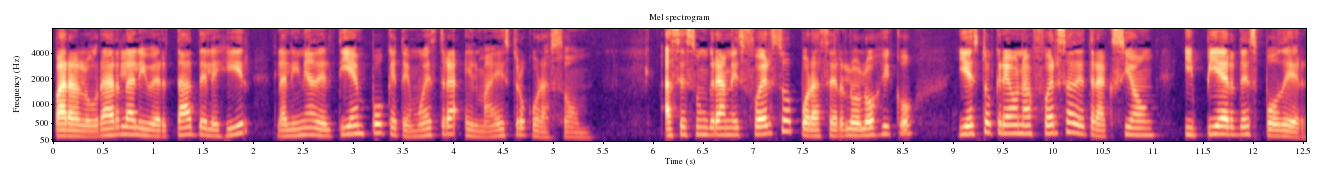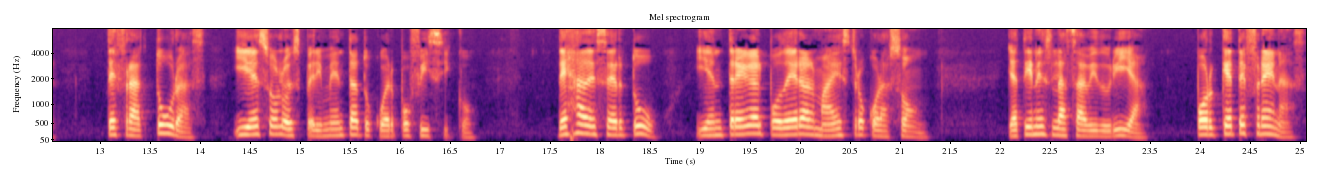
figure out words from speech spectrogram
para lograr la libertad de elegir la línea del tiempo que te muestra el maestro corazón. Haces un gran esfuerzo por hacerlo lógico y esto crea una fuerza de tracción y pierdes poder. Te fracturas y eso lo experimenta tu cuerpo físico. Deja de ser tú y entrega el poder al maestro corazón ya tienes la sabiduría. ¿Por qué te frenas?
